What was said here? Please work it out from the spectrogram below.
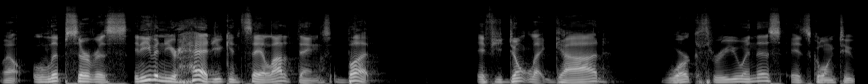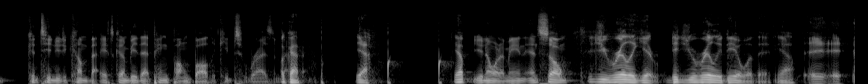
well, lip service, and even in your head, you can say a lot of things, but if you don't let God work through you in this, it's going to continue to come back. It's going to be that ping pong ball that keeps rising. Back. okay. Yeah. Yep. You know what I mean. And so Did you really get did you really deal with it? Yeah. it, it,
